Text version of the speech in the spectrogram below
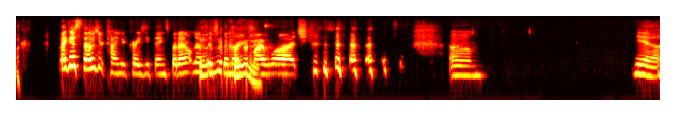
I guess those are kind of crazy things, but I don't know yeah, if it's been crazy. under my watch. um, yeah.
